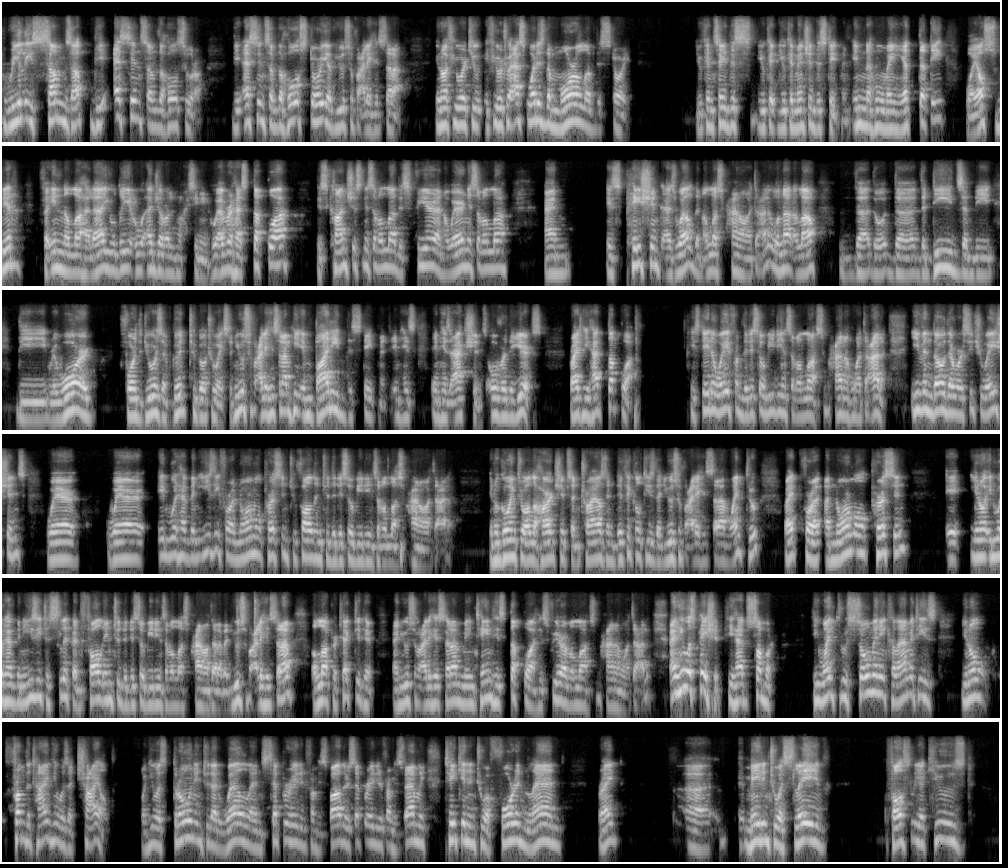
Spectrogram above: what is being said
really sums up the essence of the whole surah, the essence of the whole story of Yusuf alayhi salam. You know, if you were to if you were to ask what is the moral of this story, you can say this. You can you can mention this statement: إنه من يتقي ويصبر فإن الله لا يضيع أجر المحسنين. Whoever has taqwa this consciousness of Allah, this fear and awareness of Allah, and is patient as well, then Allah subhanahu wa ta'ala will not allow the, the, the, the deeds and the, the reward for the doers of good to go to waste. And Yusuf alayhi salam, he embodied this statement in his, in his actions over the years, right? He had taqwa. He stayed away from the disobedience of Allah subhanahu wa ta'ala, even though there were situations where, where it would have been easy for a normal person to fall into the disobedience of Allah subhanahu wa ta'ala. you know, going through all the hardships and trials and difficulties that Yusuf alayhi salam went through, right? For a, a normal person, it, you know, it would have been easy to slip and fall into the disobedience of Allah subhanahu wa ta'ala. But Yusuf alayhi salam, Allah protected him. And Yusuf alayhi salam maintained his taqwa, his fear of Allah subhanahu wa ta'ala. And he was patient. He had sabr. He went through so many calamities, you know, from the time he was a child when he was thrown into that well and separated from his father, separated from his family, taken into a foreign land, right? Uh, made into a slave, falsely accused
